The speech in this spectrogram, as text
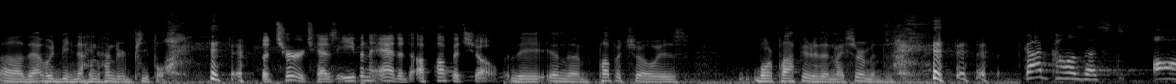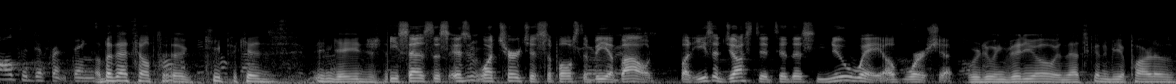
uh, that would be 900 people. the church has even added a puppet show. The in the puppet show is more popular than my sermons. God calls us all to different things. But that's helped to keep the kids engaged. He says this isn't what church is supposed to be about but he's adjusted to this new way of worship. We're doing video, and that's going to be a part of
